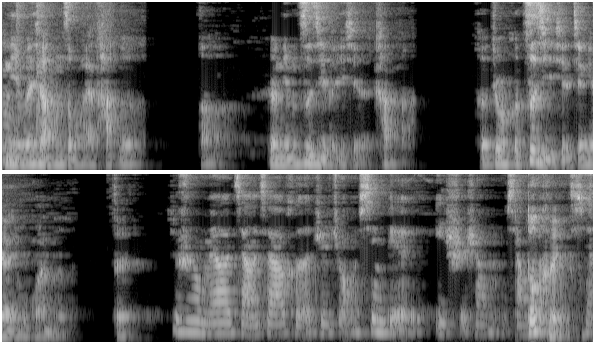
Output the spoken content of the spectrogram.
嗯你们想怎么来谈论啊？就你们自己的一些看法和就是和自己一些经验有关的，对，就是我们要讲一下和这种性别意识上相关都可以的线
